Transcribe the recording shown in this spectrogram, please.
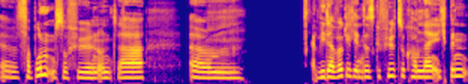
äh, verbunden zu fühlen und da ähm, wieder wirklich in das Gefühl zu kommen, nein, ich bin,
